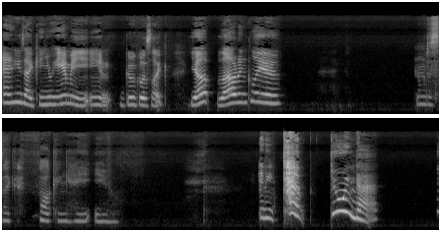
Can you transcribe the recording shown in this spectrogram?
And he's like, can you hear me? And Google's like, yep, loud and clear. I'm just like, I fucking hate you. And he kept doing that. He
